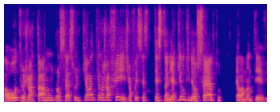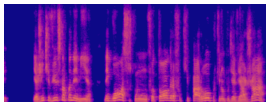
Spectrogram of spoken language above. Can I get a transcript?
A outra já está num processo que ela, que ela já fez, já foi testando. E aquilo que deu certo, ela manteve. E a gente viu isso na pandemia. Negócios como um fotógrafo que parou porque não podia viajar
